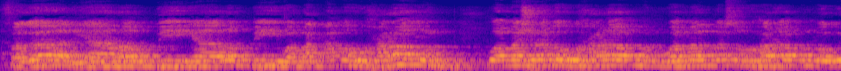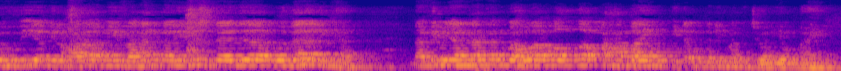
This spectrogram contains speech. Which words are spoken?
فقال ya rabbi ya rabbi ومطعمه حرام haramun حرام وملبسه haramun وغذي بالحرام haramun يستجاب ذلك bil harami Nabi menyatakan bahwa Allah maha baik tidak menerima kecuali yang baik.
